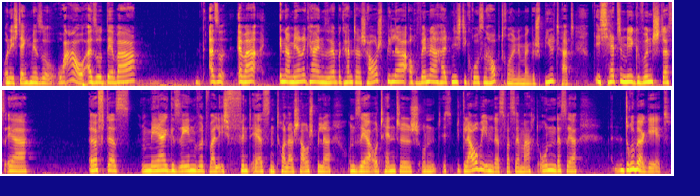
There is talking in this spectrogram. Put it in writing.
Und ich denke mir so, wow, also der war, also er war in Amerika ein sehr bekannter Schauspieler, auch wenn er halt nicht die großen Hauptrollen immer gespielt hat. Ich hätte mir gewünscht, dass er öfters mehr gesehen wird, weil ich finde, er ist ein toller Schauspieler und sehr authentisch und ich glaube ihm das, was er macht, ohne dass er drüber geht.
